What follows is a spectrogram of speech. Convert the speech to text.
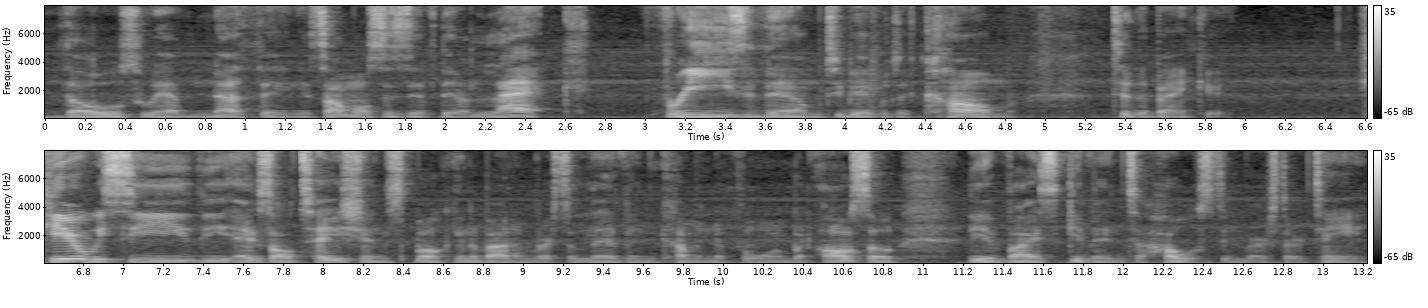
those who have nothing. It's almost as if their lack frees them to be able to come to the banquet. Here we see the exaltation spoken about in verse 11 come into form, but also the advice given to host in verse 13.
